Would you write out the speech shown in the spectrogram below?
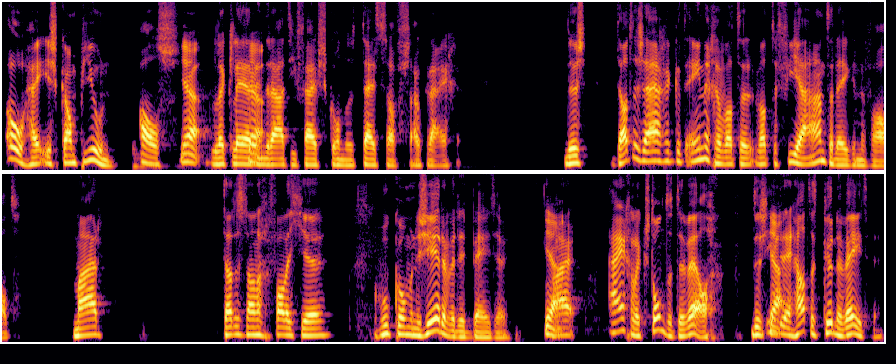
oh, hij is kampioen. Als ja. Leclerc inderdaad die vijf seconden tijdstraf zou krijgen. Dus dat is eigenlijk het enige wat, er, wat de FIA aan te rekenen valt. Maar dat is dan een gevalletje, hoe communiceren we dit beter? Ja. Maar eigenlijk stond het er wel. Dus iedereen had het kunnen weten.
